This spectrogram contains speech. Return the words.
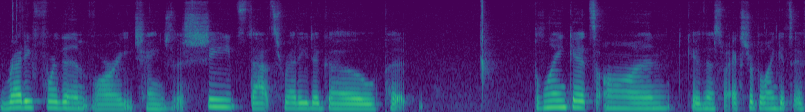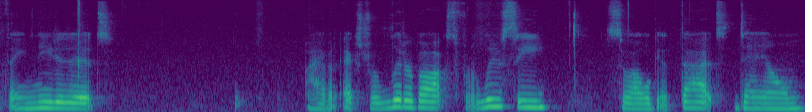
ready for them. I've already changed the sheets. That's ready to go. Put blankets on. Give them some extra blankets if they needed it. I have an extra litter box for Lucy. So I will get that down.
